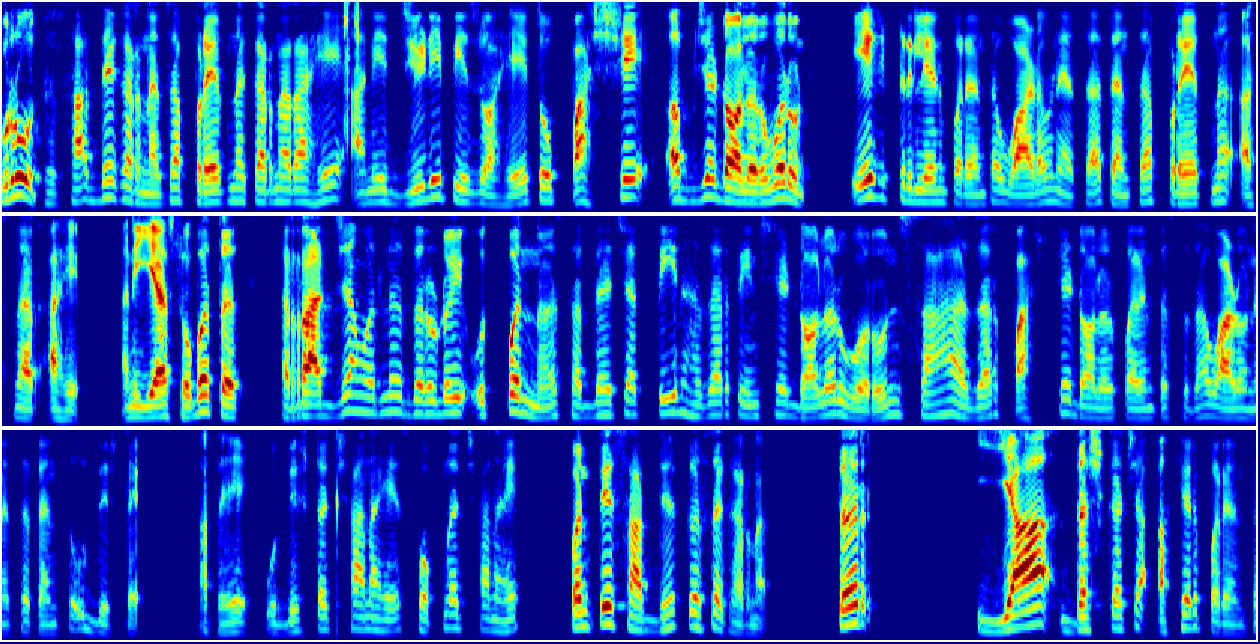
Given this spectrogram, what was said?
ग्रोथ साध्य करण्याचा प्रयत्न करणार आहे आणि जी डी पी जो आहे तो पाचशे अब्ज डॉलरवरून एक ट्रिलियनपर्यंत वाढवण्याचा त्यांचा प्रयत्न असणार आहे. आणि यासोबतच राज्यामधलं दरडोई उत्पन्न सध्याच्या तीन हजार तीनशे डॉलरवरून सहा हजार पाचशे डॉलरपर्यंत सुद्धा वाढवण्याचं त्यांचं उद्दिष्ट आहे. आता हे उद्दिष्ट छान आहे स्वप्न छान आहे पण ते साध्य कसं करणार? तर या दशकाच्या अखेरपर्यंत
